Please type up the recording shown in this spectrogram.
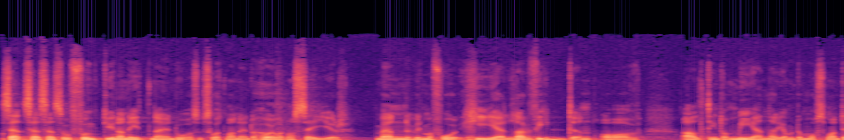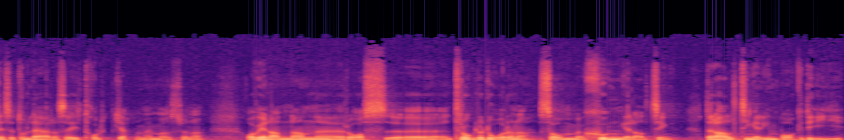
Sen, sen, sen, så funkar ju naniterna ändå så att man ändå hör vad de säger. Men vill man få hela vidden av allting de menar, ja men då måste man dessutom lära sig tolka de här mönstren. Och vi har en annan eh, ras, eh, troglodorerna, som sjunger allting där allting är inbakat i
